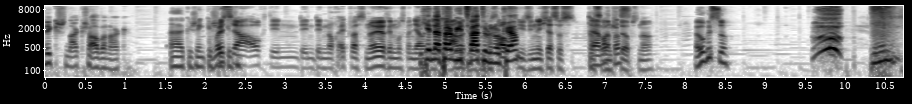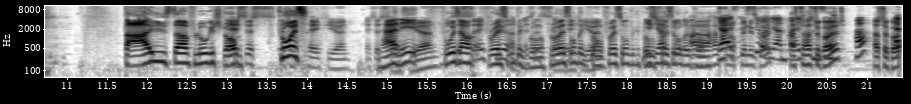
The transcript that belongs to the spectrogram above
Nick, Schnack, Schabernack. Äh, Geschenk, Du Geschenk, musst Geschenk. ja auch den, den, den noch etwas neueren muss man ja Ich in der die zweite. Runde, okay? Easy, nicht, dass du Ja, dass du dran das. stirbst, ne? Ja, wo bist du? da ist der Flo gestorben. Es ist, Flo es ist-. Es ist Hä, safe nee. Flo ist einfach, Flo ist runtergeflogen, Flo ist runtergeflogen. Flo ist runtergeflogen, Flo hast ist du, runtergeflogen. hast ja, es ist genug Julian, Gold? weil Hast ich du, hast du bin Gold? Hast du Gold?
